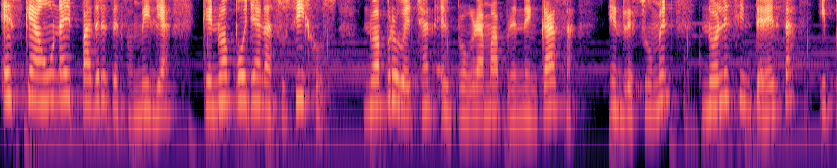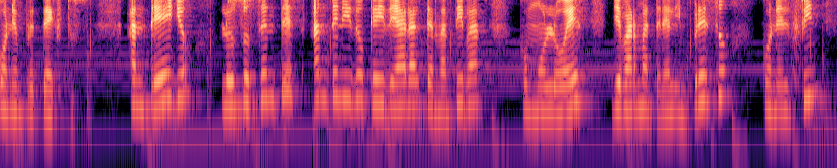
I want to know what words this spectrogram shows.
es que aún hay padres de familia que no apoyan a sus hijos, no aprovechan el programa Aprende en casa, en resumen, no les interesa y ponen pretextos. Ante ello, los docentes han tenido que idear alternativas como lo es llevar material impreso con el fin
